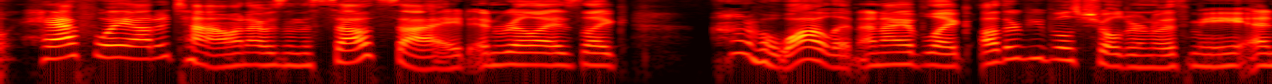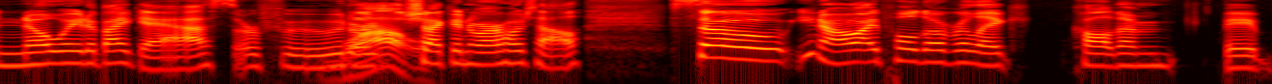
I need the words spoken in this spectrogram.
Wow. halfway out of town. I was on the south side and realized like. I don't have a wallet, and I have like other people's children with me, and no way to buy gas or food Wow. or check into our hotel. So, you know, I pulled over, like, called him, babe,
